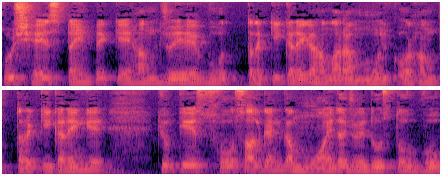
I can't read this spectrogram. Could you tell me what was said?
खुश है इस टाइम पे कि हम जो है वो तरक्की करेगा, हमारा मुल्क और हम तरक्की करेंगे। क्योंकि सौ साल का इनका मुआदा जो है दोस्तों, वो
